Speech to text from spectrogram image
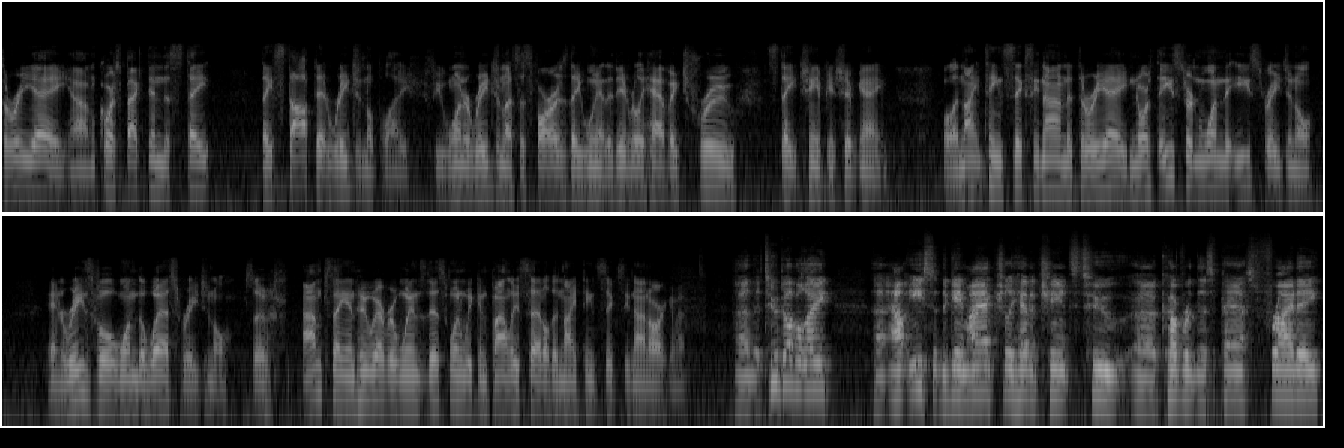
3A, um, of course, back then the state, they stopped at regional play. If you won a regional, that's as far as they went. They didn't really have a true state championship game. Well, in 1969 to 3A, Northeastern won the East Regional, and Reidsville won the West Regional. So I'm saying whoever wins this one, we can finally settle the 1969 argument. Uh, the two AA uh, out east at the game, I actually had a chance to uh, cover this past Friday.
